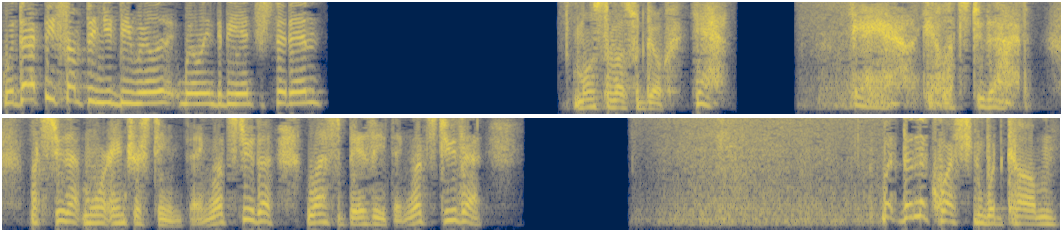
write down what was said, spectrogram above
Would that be something you'd be willing, willing to be interested in? Most of us would go, yeah, yeah, yeah, yeah, let's do that. Let's do that more interesting thing. Let's do the less busy thing. Let's do that. But then the question would come,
